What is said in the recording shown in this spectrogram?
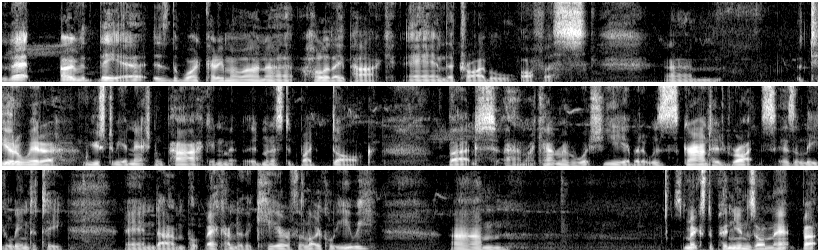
So that over there is the Waikaremoana Holiday Park and the tribal office. Um, Te used to be a national park and administered by DOC, but um, I can't remember which year, but it was granted rights as a legal entity and um, put back under the care of the local iwi. Um, there's mixed opinions on that, but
